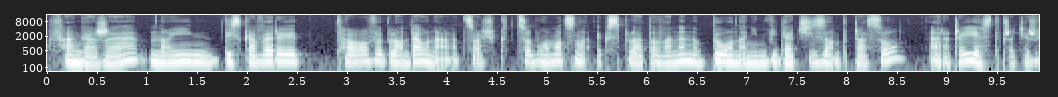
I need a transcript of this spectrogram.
w hangarze. No i Discovery to wyglądał na coś, co było mocno eksploatowane. No było na nim widać ząb czasu, a raczej jest przecież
